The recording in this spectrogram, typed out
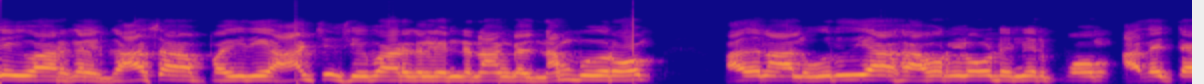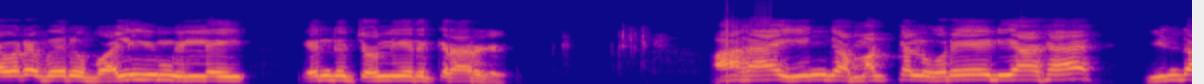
செய்வார்கள் காசா பகுதியை ஆட்சி செய்வார்கள் என்று நாங்கள் நம்புகிறோம். அதனால் உறுதியாக அவர்களோடு நிற்போம். அதை தவிர வேறு வழியும் இல்லை என்று சொல்லியிருக்கிறார்கள். ஆக இங்க மக்கள் ஒரேடியாக இந்த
